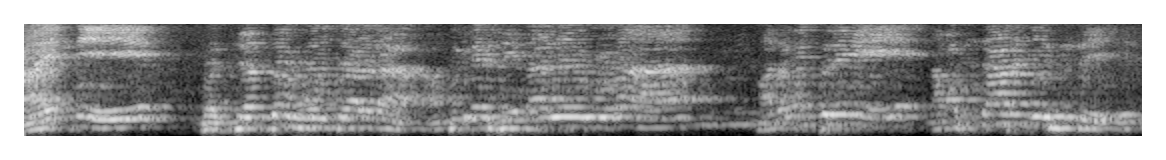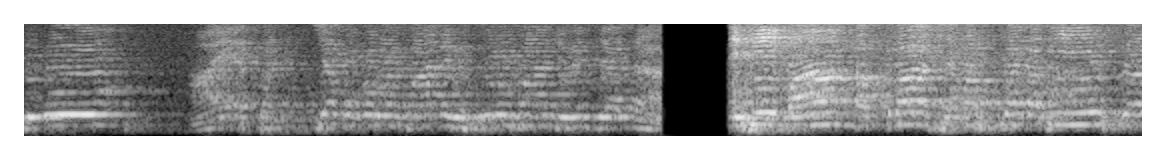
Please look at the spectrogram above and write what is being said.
ఆయన్ని వజ్రంతో పోల్చాడట. అందుకనే సీతాదేవి కూడా హనుమంతుడిని నమస్కారం చేసింది. ఎందుకు? ఆయన పంచముఖ రూపాన్ని విశ్వరూపాన్ని చూపించాడట. ఇది మా మత్వా క్షమస్త కపీశ్వర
